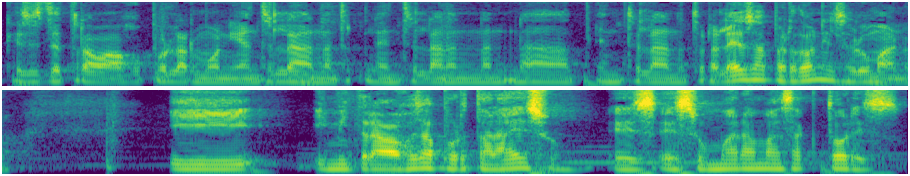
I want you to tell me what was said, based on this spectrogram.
que es este trabajo por la armonía entre la, entre la, na- entre la naturaleza perdón, y el ser humano. Y, y mi trabajo es aportar a eso, es, es sumar a más actores,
